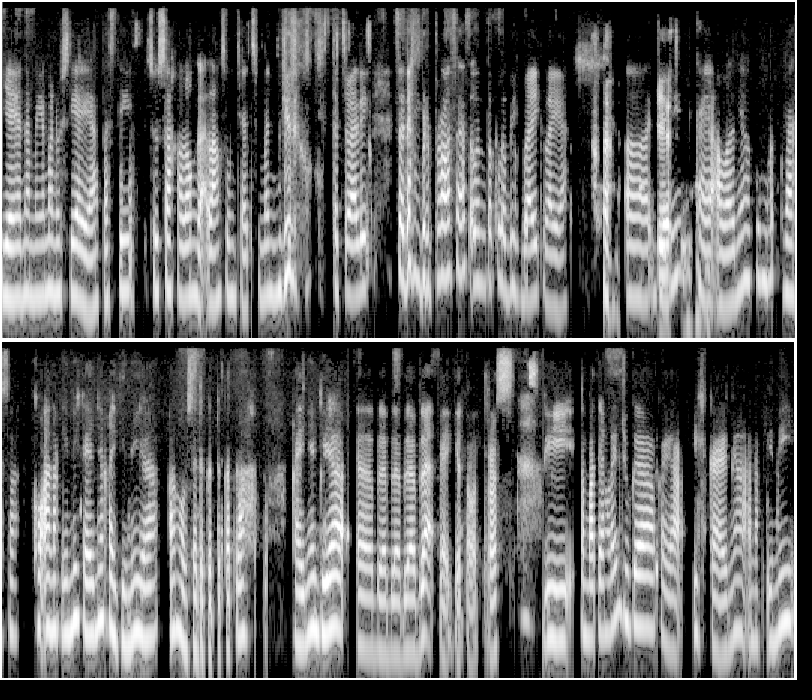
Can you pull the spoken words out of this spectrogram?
ya namanya manusia ya, pasti susah kalau nggak langsung judgement gitu, kecuali sedang berproses untuk lebih baik lah ya. Eh, Iya jadi kayak awalnya aku ngerasa, kok anak ini kayaknya kayak gini ya, ah nggak usah deket-deket lah. Kayaknya dia eh, bla bla bla bla kayak gitu. Terus di tempat yang lain juga kayak ih kayaknya anak ini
